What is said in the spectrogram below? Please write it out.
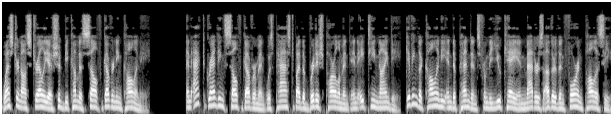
Western Australia should become a self-governing colony. An act granting self-government was passed by the British Parliament in 1890, giving the colony independence from the UK in matters other than foreign policy,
